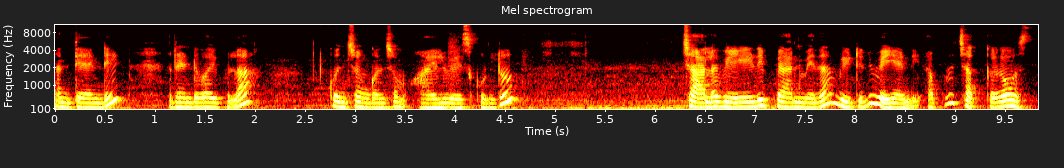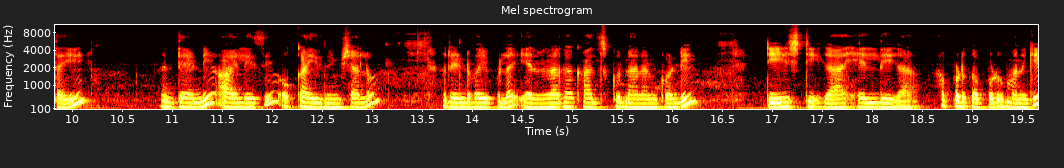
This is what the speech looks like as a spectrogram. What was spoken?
అంతే అండి. రెండు వైపులా కొంచెం కొంచెం ఆయిల్ వేసుకుంటూ చాలా వేడి ప్యాన్ మీద వీటిని వేయండి. అప్పుడు చక్కగా వస్తాయి. అంతే అండి. ఆయిల్ వేసి ఒక ఐదు నిమిషాలు రెండు వైపులా ఎర్రగా కాల్చుకున్నారనుకోండి టేస్టీగా హెల్దీగా అప్పటికప్పుడు మనకి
